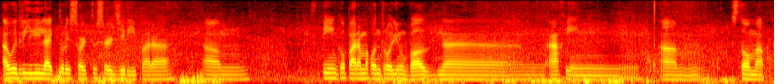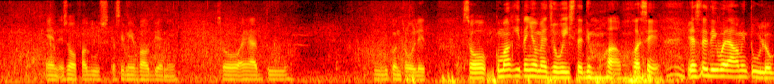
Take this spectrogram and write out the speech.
I would really like to resort to surgery para um, tingin ko para makontrol yung valve ng aking um, stomach and esophagus kasi may valve yan eh. So I had to really control it. So, kung makikita nyo, medyo wasted yung mukha ko kasi yesterday wala kaming tulog.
